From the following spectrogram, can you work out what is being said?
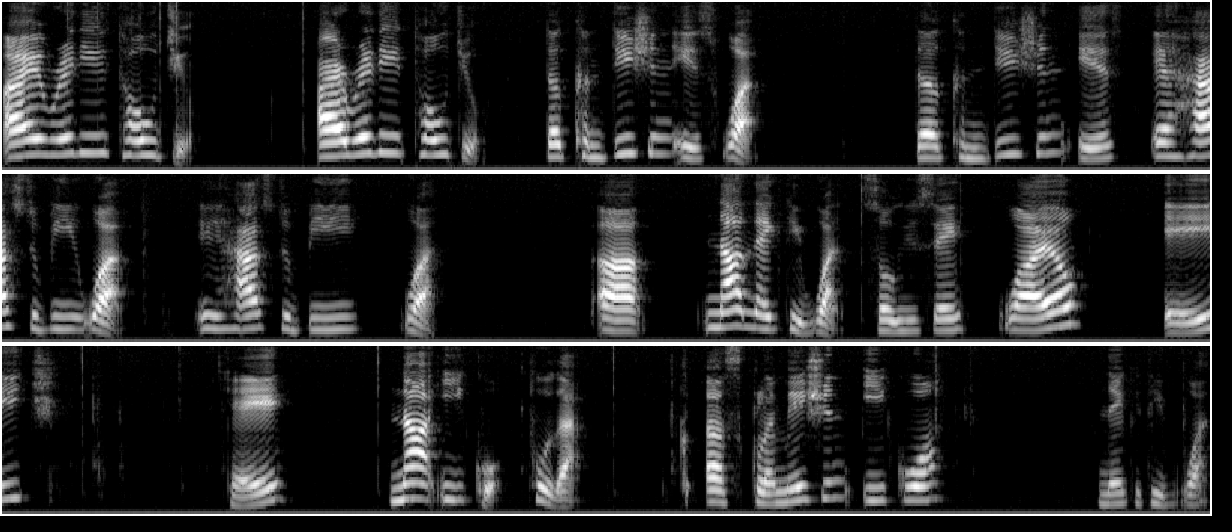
I already told you. I already told you. The condition is what? The condition is it has to be what? It has to be what? Uh, not negative 1. So you say while age, okay, not equal, put that, exclamation equal negative 1.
